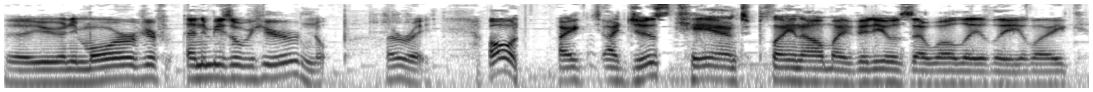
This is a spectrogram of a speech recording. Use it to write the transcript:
Are you any more of your enemies over here? Nope. Alright. Oh, I, I just can't plan out my videos that well lately. Like,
